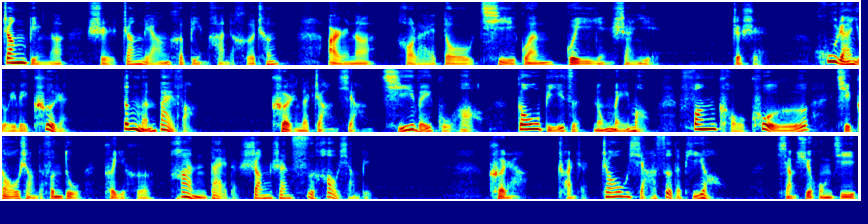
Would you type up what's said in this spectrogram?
张炳呢，是张良和炳汉的合称，二人呢。后来都弃官归隐山野。这时，忽然有一位客人登门拜访。客人的长相奇伟古傲，高鼻子、浓眉毛、方口阔额，其高尚的风度可以和汉代的商山四皓相比。客人啊，穿着朝霞色的皮袄，向薛弘基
